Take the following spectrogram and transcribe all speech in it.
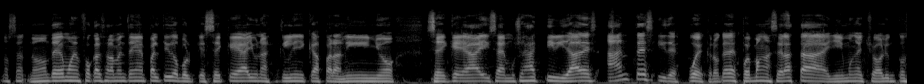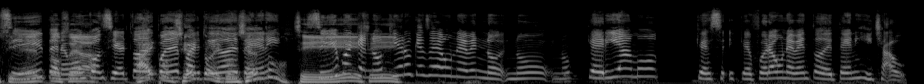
no, se- no nos debemos enfocar solamente en el partido, porque sé que hay unas clínicas para niños, sé que hay, o sea, muchas actividades antes y después. Creo que después van a hacer hasta un hecho un concierto. Sí, tenemos o sea, un concierto ¿Hay después del partido de tenis. Sí, porque no quiero que sea un evento, no, no, no queríamos que, se- que fuera un evento de tenis y chau.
